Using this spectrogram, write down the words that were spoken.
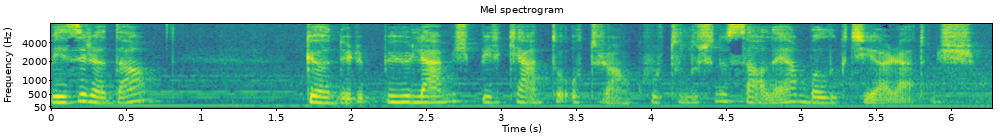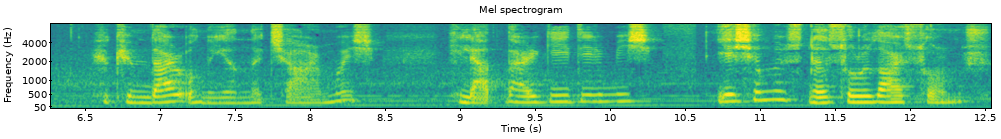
Vezir adam gönderip büyülenmiş bir kentte oturan kurtuluşunu sağlayan balıkçıyı aratmış. Hükümdar onu yanına çağırmış, hilatlar giydirmiş, yaşamı üstüne sorular sormuş.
